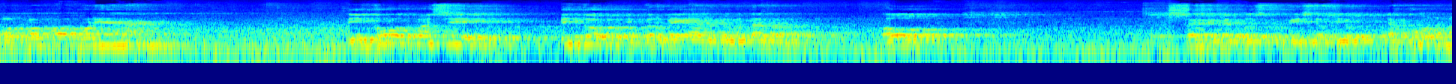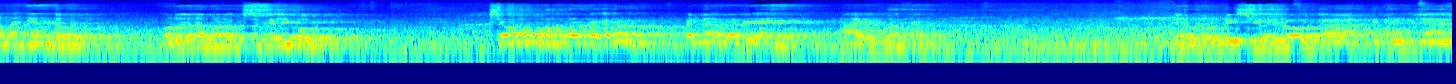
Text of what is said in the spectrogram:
wag-wag ko niya na. Di ko pa si Victor, Victor Bengano di Matano. Oh, sa kagatos ka piso. Yung, dako naman na niyan to. Mura naman ako sa kalibog. Siya mo, buhatan na kanon. Kana na niya eh. Ayaw buhatan. Pero kondisyon lo nga kinahanglan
